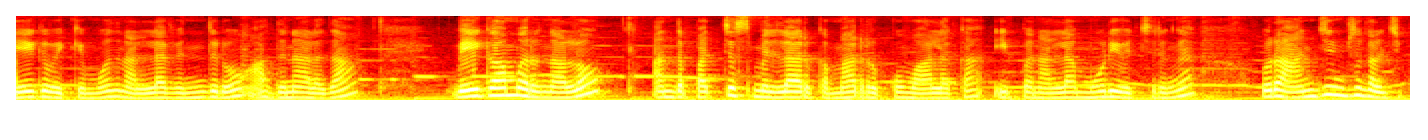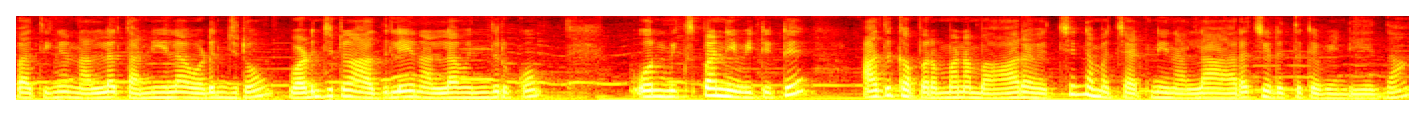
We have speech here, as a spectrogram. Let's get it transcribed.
வேக வைக்கும் போது நல்லா வெந்துடும். அதனால தான் வேகாமல் இருந்தாலும் அந்த பச்சை ஸ்மெல்லாக இருக்க மாதிரி இருக்கும் வாழைக்காய். இப்போ நல்லா மூடி வச்சுருங்க. ஒரு அஞ்சு நிமிஷம் கழித்து பார்த்திங்கன்னா நல்லா தண்ணியெல்லாம் உடஞ்சிடும் உடஞ்சிட்டு அதிலே நல்லா வெந்திருக்கும். ஒரு மிக்ஸ் பண்ணி விட்டுட்டு அதுக்கப்புறமா நம்ம ஆற வச்சு நம்ம சட்னி நல்லா அரைச்சி எடுத்துக்க வேண்டியது தான்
